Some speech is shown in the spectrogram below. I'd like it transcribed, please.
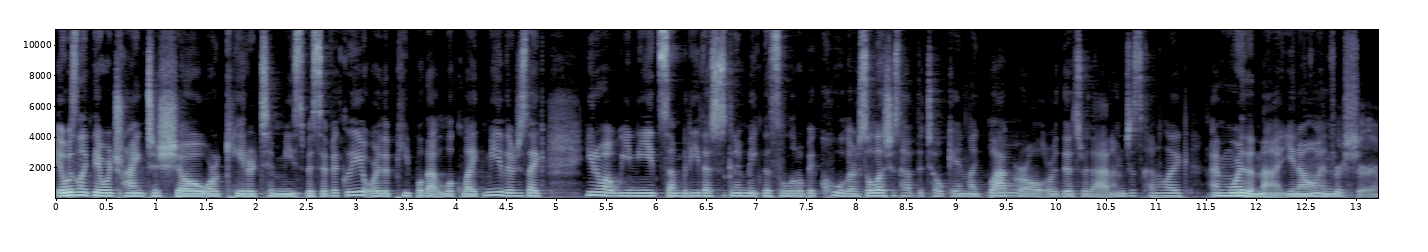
it wasn't like they were trying to show or cater to me specifically or the people that look like me. They're just like, you know what, we need somebody that's just gonna make this a little bit cooler. So let's just have the token like black girl or this or that. I'm just kind of like, I'm more than that, you know? And for sure.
